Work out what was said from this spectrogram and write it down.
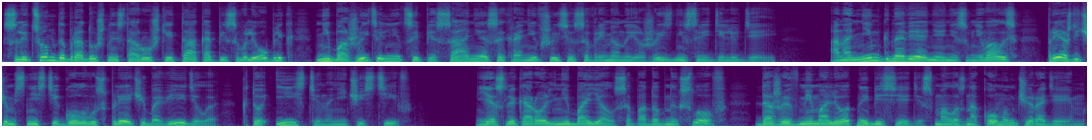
с лицом добродушной старушки так описывали облик небожительницы Писания, сохранившейся со времен ее жизни среди людей. Она ни мгновения не сомневалась, прежде чем снести голову с плеч, ибо видела, кто истинно нечестив. Если король не боялся подобных слов, даже в мимолетной беседе с малознакомым чародеем,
